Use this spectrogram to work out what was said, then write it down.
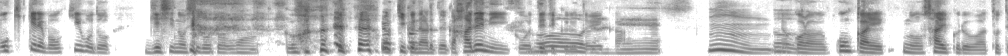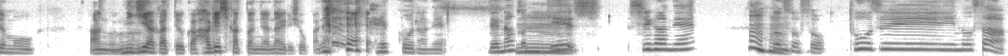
大きければ大きいほど夏至の仕事も 大きくなるというか派手にこう出てくるというか。そだね。うん、だから今回のサイクルはとてもあの賑やかというか激しかったんじゃないでしょうかね。結構だね。でなんかうん。夏至がね、そうそうそう。当時のさ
